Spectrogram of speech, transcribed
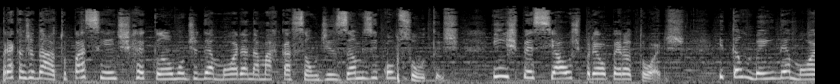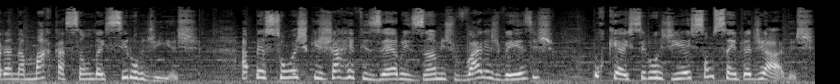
Pré-candidato, pacientes reclamam de demora na marcação de exames e consultas, em especial os pré-operatórios, e também demora na marcação das cirurgias. Há pessoas que já refizeram exames várias vezes porque as cirurgias são sempre adiadas.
